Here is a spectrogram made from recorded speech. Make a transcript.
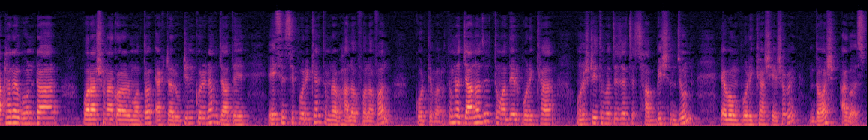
আঠারো ঘণ্টা পড়াশোনা করার মতো একটা রুটিন করে নাও, যাতে এইচএসসি পরীক্ষায় তোমরা ভালো ফলাফল করতে পারো। তোমরা জানো যে তোমাদের পরীক্ষা অনুষ্ঠিত হতে যাচ্ছে ছাব্বিশ জুন এবং পরীক্ষা শেষ হবে দশ আগস্ট।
